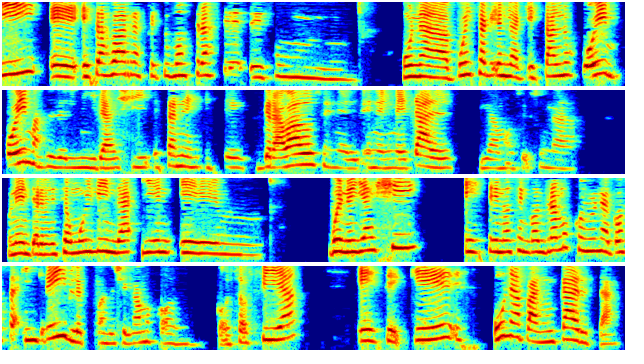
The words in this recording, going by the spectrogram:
y eh, esas barras que tú mostraste es un, una puesta en la que están los poemas de Delmira, allí están este, grabados en el, metal, digamos, es una, una intervención muy linda. Y em, bueno, y allí este, nos encontramos con una cosa increíble cuando llegamos con, con Sofía, este, que es una pancarta.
